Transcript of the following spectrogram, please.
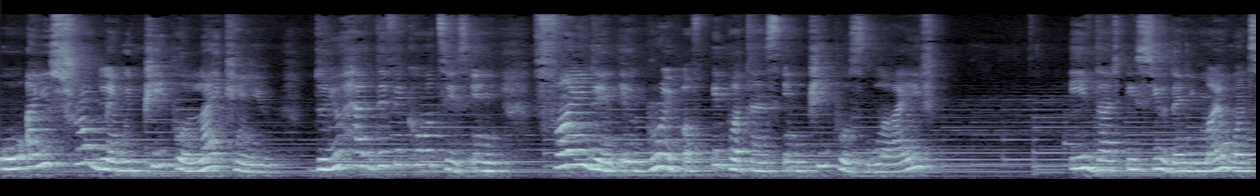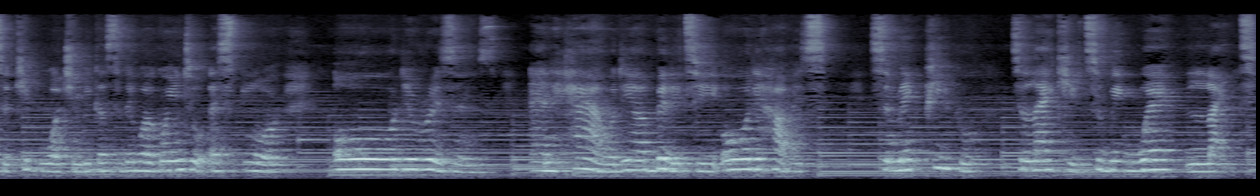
Or are you struggling with people liking you? Do you have difficulties in finding a group of importance in people's life? If that is you, then you might want to keep watching because today we're going to explore all the reasons and how the ability or the habits to make people to like you, to be well liked.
